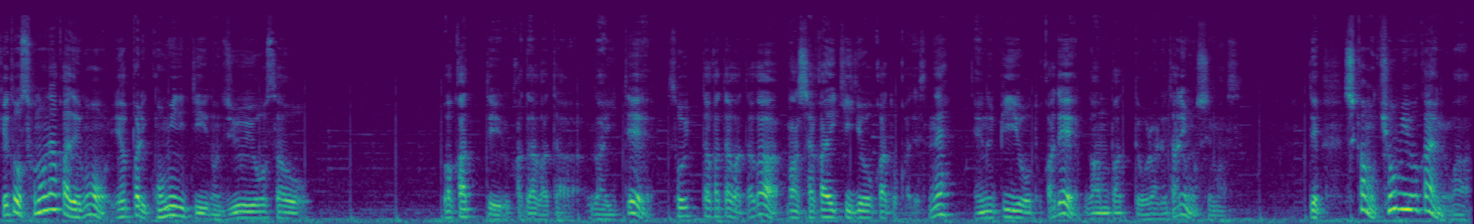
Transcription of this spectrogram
けどその中でもやっぱりコミュニティの重要さを分かっている方々がいてそういった方々が、まあ、社会起業家とかですね NPO とかで頑張っておられたりもします。でしかも興味深いのは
